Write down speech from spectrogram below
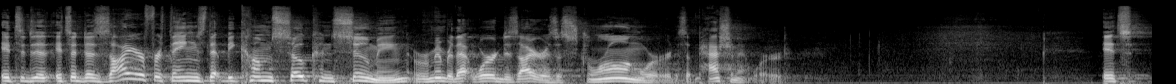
it's, a, de- it's a desire for things that become so consuming. Remember, that word desire is a strong word, it's a passionate word. It's,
